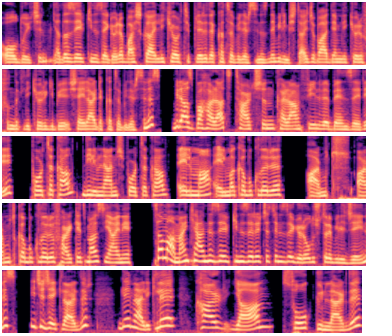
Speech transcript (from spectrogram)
olduğu için ya da zevkinize göre başka likör tipleri de katabilirsiniz. Ne bileyim işte acı badem likörü, fındık likörü gibi şeyler de katabilirsiniz. Biraz baharat, tarçın, karanfil ve benzeri. Portakal, dilimlenmiş portakal, elma, elma kabukları, armut, armut kabukları fark etmez. Yani tamamen kendi zevkinize, reçetenize göre oluşturabileceğiniz içeceklerdir. Genellikle kar yağan soğuk günlerde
